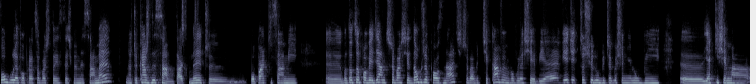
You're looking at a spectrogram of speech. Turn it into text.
w ogóle popracować, to jesteśmy my same, znaczy każdy sam, tak? My czy chłopaki sami, e, bo to, co powiedziałam, trzeba się dobrze poznać, trzeba być ciekawym w ogóle siebie, wiedzieć, co się lubi, czego się nie lubi, e, jaki się ma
